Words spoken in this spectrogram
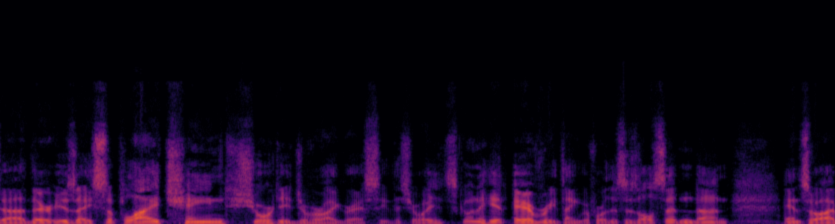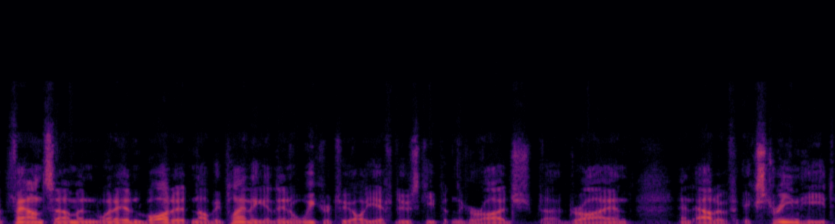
uh, there is a supply chain shortage of ryegrass seed this year. It's going to hit everything before this is all said and done. And so I found some and went ahead and bought it, and I'll be planting it in a week or two. All you have to do is keep it in the garage uh, dry and, and out of extreme heat,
